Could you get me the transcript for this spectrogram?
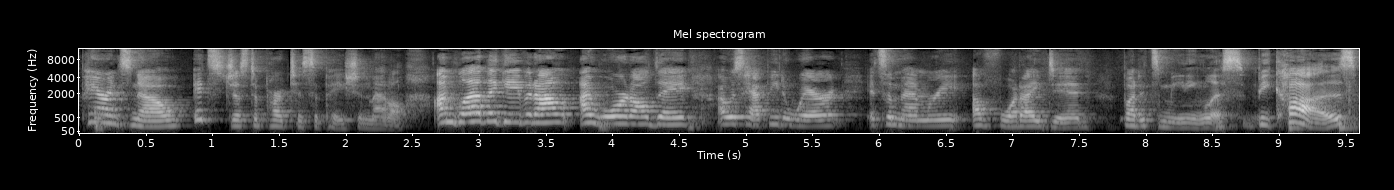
parents know. It's just a participation medal. I'm glad they gave it out. I wore it all day. I was happy to wear it. It's a memory of what I did, but it's meaningless because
